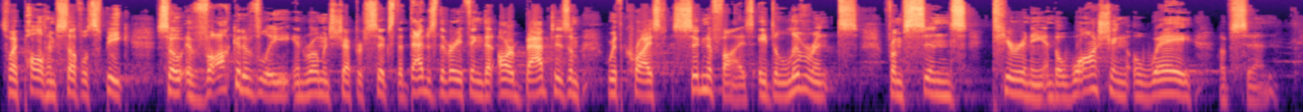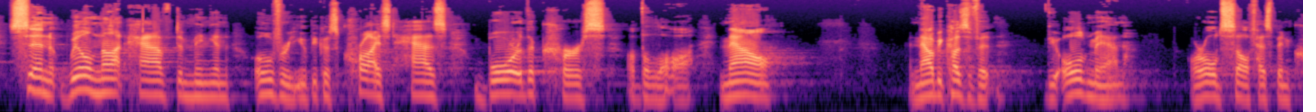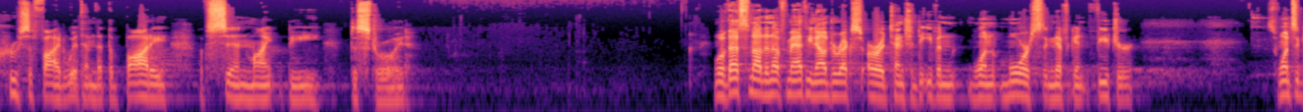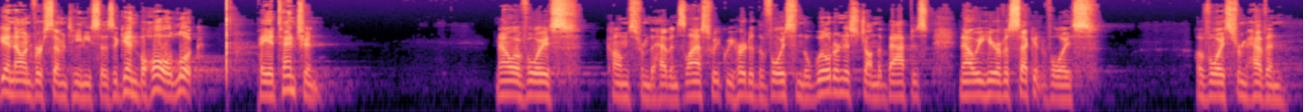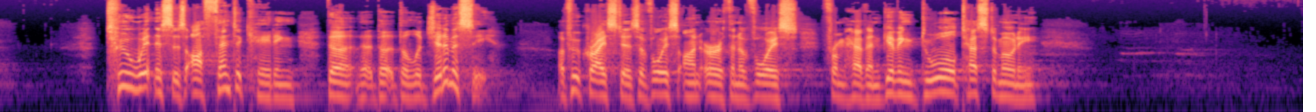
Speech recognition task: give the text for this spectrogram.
That's why Paul himself will speak so evocatively in Romans chapter 6 that that is the very thing that our baptism with Christ signifies a deliverance from sin's tyranny and the washing away of sin. Sin will not have dominion over you because Christ has bore the curse of the law. Now, and now, because of it, the old man, our old self, has been crucified with him that the body of sin might be destroyed. Well, if that's not enough, Matthew now directs our attention to even one more significant feature. So, once again, now in verse 17, he says, Again, behold, look, pay attention. Now a voice comes from the heavens. Last week we heard of the voice in the wilderness, John the Baptist. Now we hear of a second voice a voice from heaven. Two witnesses authenticating the, the, the, the, legitimacy of who Christ is a voice on earth and a voice from heaven, giving dual testimony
